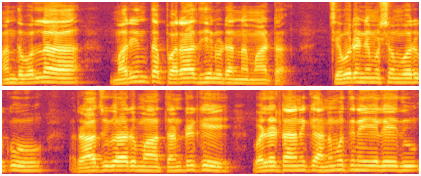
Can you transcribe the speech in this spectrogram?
అందువల్ల మరింత పరాధీనుడన్నమాట. చివరి నిమిషం వరకు రాజుగారు మా తండ్రికి వెళ్ళటానికి అనుమతినేయలేదు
